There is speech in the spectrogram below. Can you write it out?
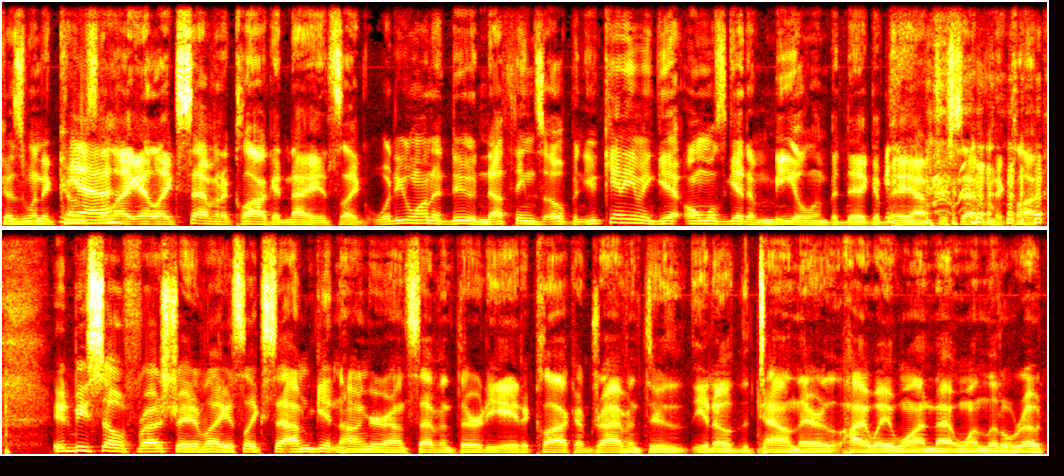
Because when it comes Yeah. to like at like seven o'clock at night, it's like, what do you want to do? Nothing's open. You can't even get almost get a meal in Bodega Bay after seven o'clock. It'd be so frustrating. Like it's like I'm getting hungry around 7:30, 8 o'clock. I'm driving through you know the town there, Highway One, that one little road,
